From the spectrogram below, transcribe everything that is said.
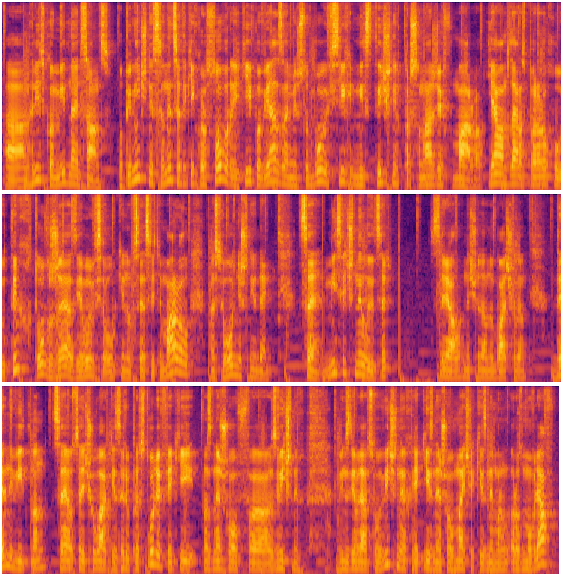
Англійською Midnight Suns. Опівнічні сини це такий кросовер, який пов'язує між собою всіх містичних персонажів Марвел. Я вам зараз перерахую тих, хто вже з'явився у кіно всесвіті Марвел на сьогоднішній день. Це місячний лицар. Серіал нещодавно бачили. Ден Вітман, це оцей чувак із Гри престолів, який знайшов е, з вічних. Він з'являвся у вічних, який знайшов меч, який з ним розмовляв.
